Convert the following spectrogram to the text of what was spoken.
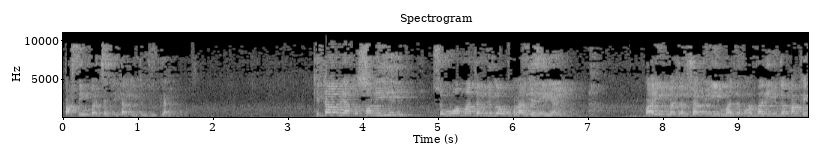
pasti membaca kitab itu juga. Kitab Riyadhus Shalihin semua mazhab juga mempelajarinya. Baik mazhab Syafi'i, mazhab Hambali juga pakai.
